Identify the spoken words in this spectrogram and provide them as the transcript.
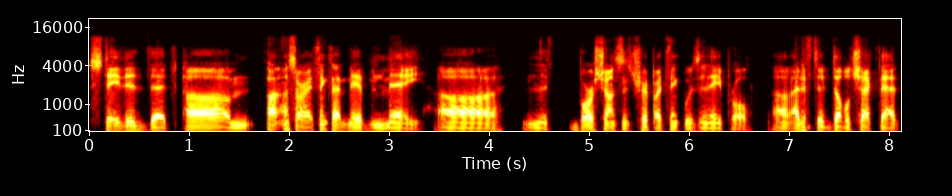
stated that um, I'm sorry, I think that may have been May. Uh, the Boris Johnson's trip, I think, was in April. Uh, I'd have to double check that.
